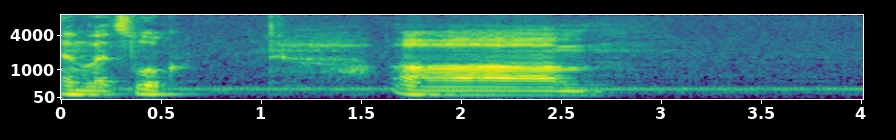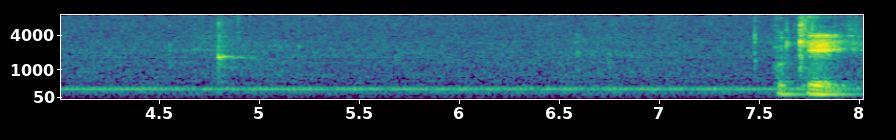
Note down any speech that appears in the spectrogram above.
And let's look. Um, okay,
